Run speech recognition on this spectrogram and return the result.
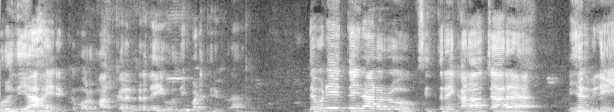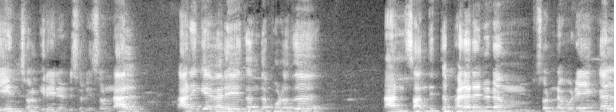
உறுதியாக இருக்கும் ஒரு மக்கள் என்றதை உறுதிப்படுத்தியிருக்கிறார்கள். இந்த விடயத்தை நான் ஒரு சித்திரை கலாச்சார நிகழ்விலே ஏன் சொல்கிறேன்? என்று சொல்லி சொன்னால் நான் இங்கே வரையை தந்த பொழுது நான் சந்தித்த பலர் என்னிடம் சொன்ன விடயங்கள்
